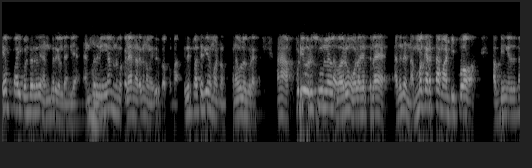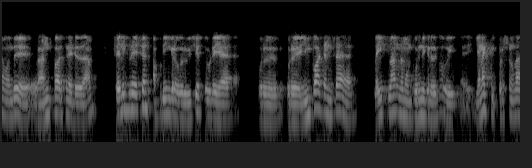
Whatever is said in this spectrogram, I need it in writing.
சேஃப் ஆகி கொண்டு வரது நண்பர்கள் தான் இல்லையா? நண்பர்கள் இல்லாம நம்ம கல்யாணம் நடக்கும் நம்ம எதிர்பார்ப்போமா? எதிர்பார்த்துக்கவே மாட்டோம். கனவுல கூட. ஆனா அப்படி ஒரு சூழ்நிலை வரும் உலகத்துல அதுல நம்ம கரெக்டா மாட்டிப்போம் அப்படிங்கிறது தான் வந்து ஒரு அன்பார்ச்சுனேட் இதுதான். செலிப்ரேஷன் அப்படிங்கிற ஒரு விஷயத்துடைய ஒரு ஒரு இம்பார்ட்டன்ஸ லைஃப் லாங் நம்ம புரிஞ்சுக்கிறதுக்கு ஒரு எனக்கு பர்சனலா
